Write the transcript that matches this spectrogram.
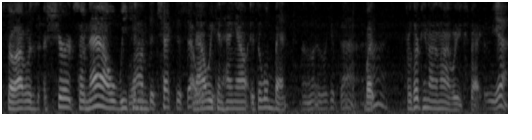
So I was assured. So now we We'll can. have to check this out. now we can hang out. It's a little bent, Uh, Look at that. but right. for thirteen ninety nine, what do you expect? yeah.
